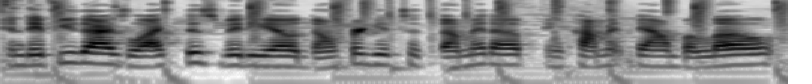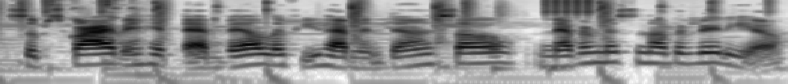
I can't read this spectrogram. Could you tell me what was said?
And if you guys like this video, don't forget to thumb it up and comment down below. Subscribe and hit that bell if you haven't done so. Never miss another video.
